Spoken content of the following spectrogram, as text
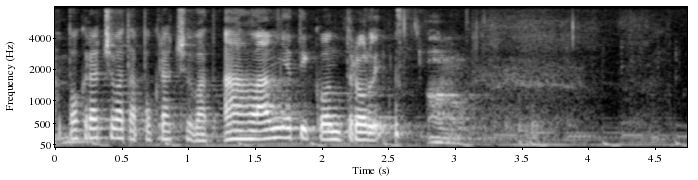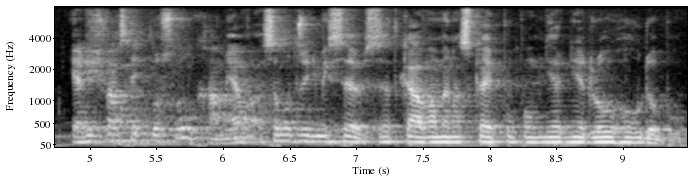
a pokračovat a pokračovat. A hlavně ty kontroly. Ano. Já když vás teď poslouchám, já samozřejmě my se setkáváme na Skypeu poměrně dlouhou dobu,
